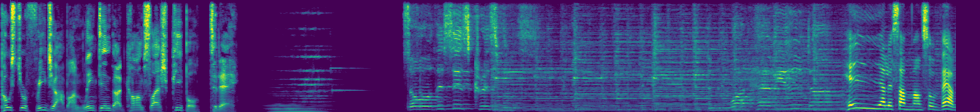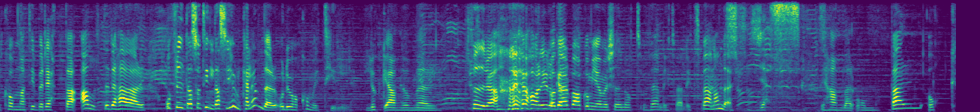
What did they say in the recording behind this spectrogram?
Post your free job on linkedin.com/people slash people today. So this is Christmas. And what have you done? Hej allesammans och välkomna till Berätta alltid det här och Fridas och Tildas julkalender och du har kommit till lucka nummer Fyra. Ja, och där bakom gömmer sig något väldigt, väldigt spännande. Yes. Det handlar om berg och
